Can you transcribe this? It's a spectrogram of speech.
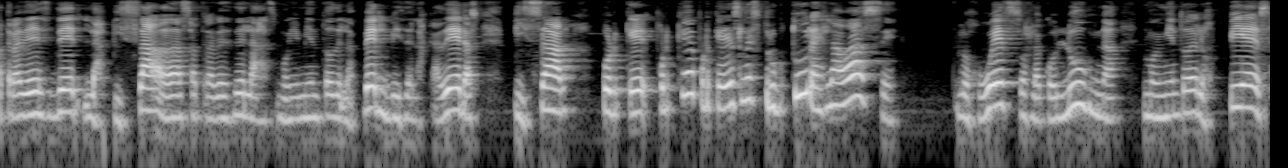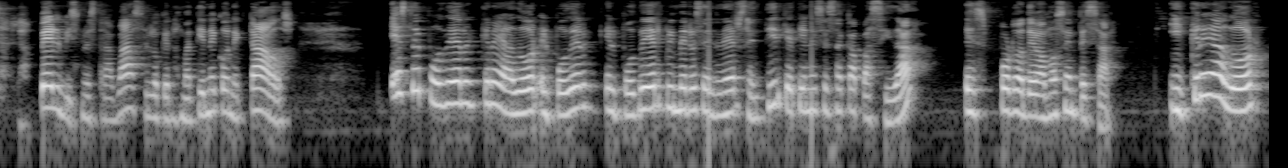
a través de las pisadas, a través de los movimientos de la pelvis, de las caderas, pisar. Porque, ¿Por qué? Porque es la estructura, es la base. Los huesos, la columna, el movimiento de los pies, la pelvis, nuestra base, lo que nos mantiene conectados. Este poder creador, el poder, el poder primero es tener, sentir que tienes esa capacidad, es por donde vamos a empezar. Y creador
